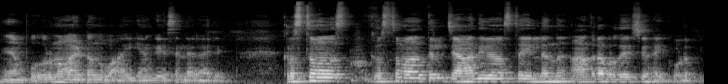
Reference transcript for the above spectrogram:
ഞാൻ പൂർണമായിട്ടൊന്ന് വായിക്കാം കേസിന്റെ കാര്യം. ക്രിസ്തുമത ക്രിസ്തുമതത്തിൽ ജാതി വ്യവസ്ഥ ഇല്ലെന്ന് ആന്ധ്രാപ്രദേശ് ഹൈക്കോടതി.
